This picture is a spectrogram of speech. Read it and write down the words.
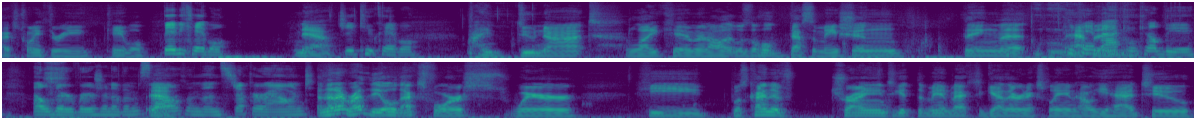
X23 cable. Baby Cable, Yeah, GQ Cable. I do not like him at all. It was the whole decimation thing that He happened. came back and killed the elder version of himself, and then stuck around. And then I read the old X Force where he was kind of trying to get the band back together and explaining how he had to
